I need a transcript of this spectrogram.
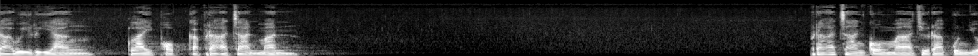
ระวิริยังใกล้พบกับพระอาจารย์มั่น พระอาจารย์กงมาจิรปุญโย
